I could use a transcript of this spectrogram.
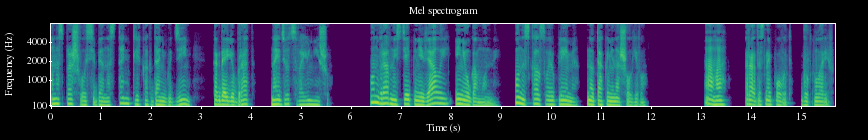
Она спрашивала себя, настанет ли когда-нибудь день, когда ее брат найдет свою нишу. Он в равной степени вялый и неугомонный. Он искал свое племя, но так и не нашел его. «Ага, радостный повод», — буркнул Ариф.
